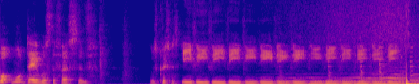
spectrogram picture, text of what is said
What what day was the first of? It was Christmas Eve Eve Eve Eve Eve Eve Eve Eve Eve Eve Eve.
